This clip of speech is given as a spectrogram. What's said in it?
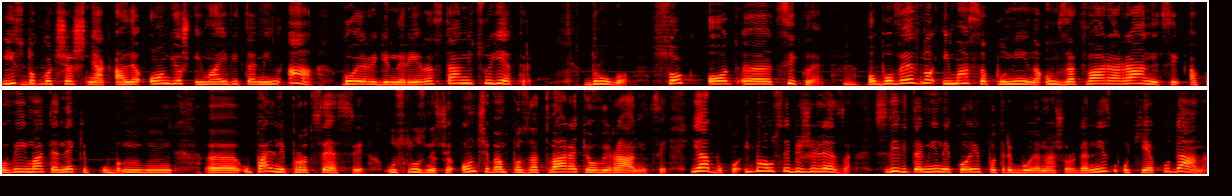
Isto kod češnjak, ali on još ima i vitamin A koji regenerira stanicu jetre. Drugo, sok od e, cikle. Mhm. Obavezno ima sapunina, on zatvara ranici. Ako vi imate neki e, upalni procesi u sluzniče, on će vam pozatvarati ovi ranici. Jabuko ima u sebi željeza, svi vitamine koje potrebuje naš organizm u tijeku dana.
